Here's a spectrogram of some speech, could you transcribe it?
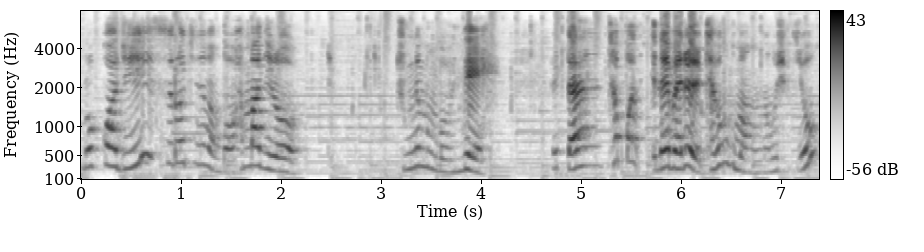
로까지 쓰러지는 방법. 한마디로 죽는 방법인데, 일단 첫 번째 레벨을 작은 구멍 쉽죠?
